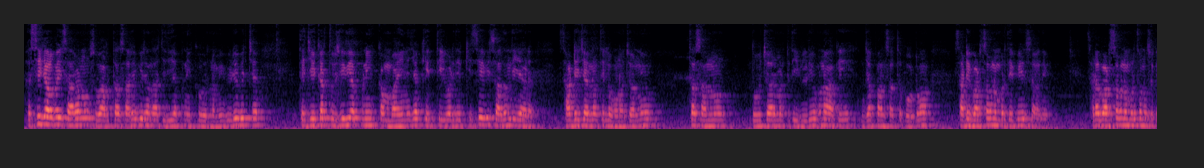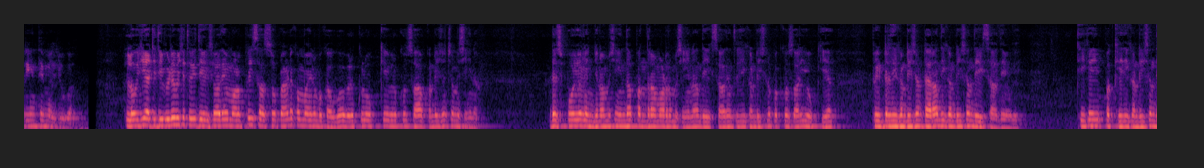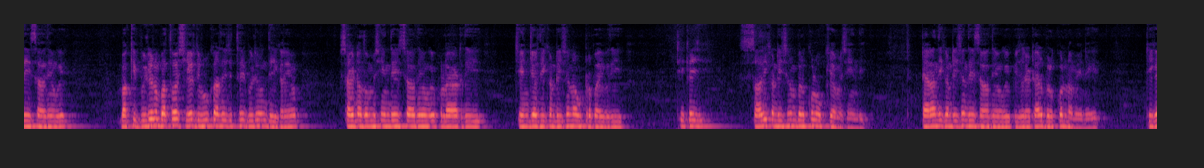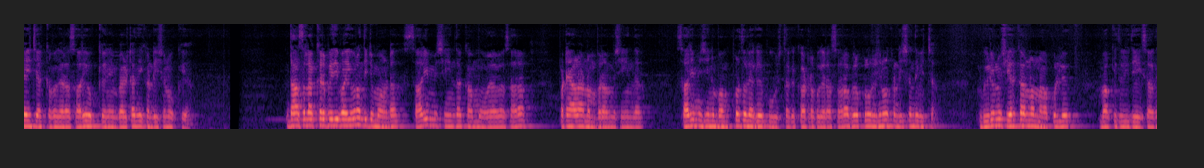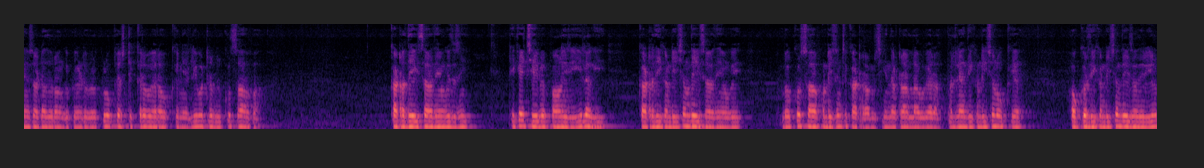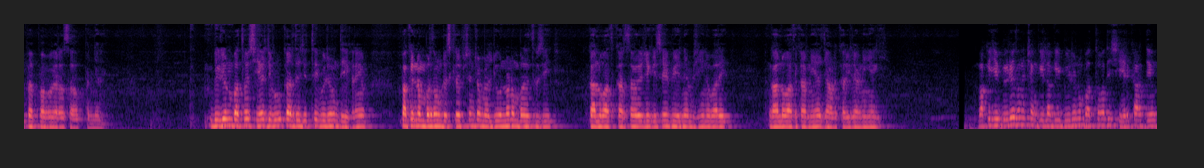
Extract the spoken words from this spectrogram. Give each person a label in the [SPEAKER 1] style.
[SPEAKER 1] ਸਤਿ ਸ਼੍ਰੀ ਅਕਾਲ ਬਾਈ, ਸਾਰਿਆਂ ਨੂੰ ਸਵਾਗਤ ਆ ਸਾਰੇ ਵੀਰਾਂ ਦਾ ਅੱਜ ਦੀ ਆਪਣੀ ਇੱਕ ਹੋਰ ਨਵੀਂ ਵੀਡੀਓ ਵਿੱਚ। ਤੇ ਜੇਕਰ ਤੁਸੀਂ ਵੀ ਆਪਣੀ ਕੰਬਾਈਨ ਜਾਂ ਖੇਤੀਬਾੜੀ ਦੇ ਕਿਸੇ ਵੀ ਸਾਧਨ ਦੀ ਐਡ ਸਾਡੇ ਚੈਨਲ ਤੇ ਲਗਾਉਣਾ ਚਾਹੁੰਦੇ ਹੋ, ਤਾਂ ਸਾਨੂੰ 2-4 ਮਿੰਟ ਦੀ ਵੀਡੀਓ ਬਣਾ ਕੇ ਜਾਂ 5-7 ਫੋਟੋਆਂ ਸਾਡੇ WhatsApp ਨੰਬਰ ਤੇ ਭੇਜ ਸਕਦੇ ਹੋ। ਸਾਡਾ WhatsApp ਨੰਬਰ ਤੁਹਾਨੂੰ ਸਕਰੀਨ ਤੇ ਮਿਲ ਜਾਊਗਾ ਲੋ ਜੀ, ਅੱਜ ਦੀ ਵੀਡੀਓ ਵਿੱਚ ਤੁਸੀਂ ਦੇਖ ਸਕਦੇ ਹੋ ਮਨਪ੍ਰੀਤ 765 ਕੰਬਾਈਨ ਬਕਾਊਗਾ ਬਿਲਕੁਲ ਓਕੇ, ਬਿਲਕੁਲ ਸਾਫ਼ ਕੰਡੀਸ਼ਨ 'ਚ ਮਸ਼ੀਨ ਆ। ਡਿਸਪੋਜ਼ਲ ਇੰਜਨ ਆ ਮਸ਼ੀਨ ਦਾ 15 ਮਾਡਲ ਮਸ਼ੀਨ ਆ, ਦੇਖ ਸਕਦੇ ਹੋ ਤੁਸੀਂ ਕੰਡੀਸ਼ਨ ਪੱਖੋਂ ਸਾਰੀ ਓਕੇ ਆ। ਫੀਡਰ ਦੀ ਕੰਡੀਸ਼ਨ ਟਾਇਰਾਂ ਦੀ ਕੰਡੀਸ਼ਨ ਦੇਖ ਸਕਦੇ ਹੋਗੇ। ਠੀਕ ਹੈ ਜੀ, ਪੱਖੇ ਦੀ ਕੰਡੀਸ਼ਨ ਦੇਖ ਸਕਦੇ ਹੋਗੇ। ਬਾਕੀ ਵੀਡੀਓ ਨੂੰ ਵੱਧ ਤੋਂ ਵੱਧ ਸ਼ੇਅਰ ਜ਼ਰੂਰ ਕਰ ਦਿਓ, ਜਿੱਥੇ ਵੀਡੀਓ ਨੂੰ ਦੇਖ ਰਹੇ ਹੋ। ਸਾਈਡਾਂ ਤੋਂ ਮਸ਼ੀਨ ਦੇਖ ਸਕਦੇ ਹੋਗੇ ਫਲੈਟ ਦੀ ਚੇਂਜਰ ਦੀ ਕੰਡੀਸ਼ਨ ਆਊਟਰ ਪਾਈਪ ਦੀ। ਠੀਕ ਹੈ ਜੀ, ਸਾਰੀ ਕੰਡੀਸ਼ਨ ਬਿਲਕੁਲ ਓਕੇ ਆ ਮਸ਼ੀਨ ਦੀ। ਟਾਇਰਾਂ ਦੀ ਕੰਡੀਸ਼ਨ ਦੇਖ ਸਕਦੇ ਹੋਗੇ, ਪਿਛਲੇ ਟਾਇਰ ਬਿਲਕੁਲ ਨਵੇਂ ਨੇਗੇ। ਠੀਕ ਹੈ ਜੀ ਚੈੱਕ ਵਗੈਰਾ ਸਾਰੇ ਓਕੇ ਨੇ, ਬੈਲਟਾਂ ਦੀ ਕੰਡੀਸ਼ਨ ਓਕੇ ਆ। 10 ਲੱਖ ਰੁਪਏ ਦੀ ਬਾਈ ਹੋਰਾਂ ਦੀ ਡਿਮਾਂਡ ਆ। ਸਾਰੀ ਮਸ਼ੀਨ ਦਾ ਕੰਮ ਹੋਇਆ ਵਾ, ਸਾਰਾ ਪਟਿਆਲਾ ਨੰਬਰ ਆ ਮਸ਼ੀਨ ਦਾ। ਸਾਰੀ ਮਸ਼ੀਨ ਬੰਪਰ ਤੋਂ ਲੈ ਕੇ ਪੂਛ ਤੱਕ ਕਟਰ ਵਗੈਰਾ ਸਾਰਾ ਬਿਲਕੁਲ ਓਰੀਜਨਲ ਕੰਡੀਸ਼ਨ ਦੇ ਵਿੱਚ ਆ। ਵੀਡੀਓ ਨੂੰ ਸ਼ੇਅਰ ਕਰਨਾ ਨਾ ਭੁੱਲਿਓ। ਬਾਕੀ ਤੁਸੀਂ ਦੇਖ ਸਕਦੇ ਹੋ, ਸਾਡਾ ਤੋਂ ਰੰਗ ਪੇਂਟ ਬਿਲਕੁਲ ਓਕੇ ਸਟicker ਵਗੈਰਾ ਓਕੇ ਨੇ ਐਲੀਵੇਟਰ ਬਿਲਕੁਲ ਸਾਫ਼ ਆ। ਕਟਰ ਦੇਖ ਸਕਦੇ ਹੋਗੇ ਤੁਸੀਂ। ਠੀਕ ਹੈ 6 ਪੈਪਾਂ ਵਾਲੀ ਰੀਲ ਹੈਗੀ ਕਟਰ ਦੀ ਕੰਡੀਸ਼ਨ ਦੇਖ ਸਕਦੇ ਹੋਗੇ। ਬਿਲਕੁਲ ਸਾਫ਼ ਕੰਡੀਸ਼ਨ ਚ ਕਟਰ ਆ ਮਸ਼ੀਨ ਦਾ ਟਰਾਲਾ ਵਗੈਰਾ, ਪੱਲਿਆਂ ਦੀ ਕੰਡੀਸ਼ਨ ਓਕੇ ਆ। ਔਗਰ ਦੀ ਕੰਡੀਸ਼ਨ ਦੇਖ ਸਕਦੇ ਰੀਲ ਪੈਪਾਂ ਵਗੈਰਾ ਸਾਫ਼ ਪਈਆਂ ਨੇ। ਵੀਡੀਓ ਨੂੰ ਵੱਧ ਤੋਂ ਵੱਧ ਸ਼ੇਅਰ ਜ਼ਰੂਰ ਕਰ ਦਿਓ, ਜਿੱਥੇ ਵੀਡੀਓ ਨੂੰ ਦੇਖ ਰਹੇ ਹੋ। ਬਾਕੀ ਨੰਬਰ ਤੁਹਾਨੂੰ ਡਿਸਕ੍ਰਿਪਸ਼ਨ 'ਚ ਮਿਲ ਜੂ, ਉਹਨਾਂ ਨੰਬਰ ਤੇ ਤੁਸੀਂ ਗੱਲਬਾਤ ਕਰ ਸਕਦੇ ਹੋ। ਜੇ ਕਿਸੇ ਵੀਰ ਨੇ ਮਸ਼ੀਨ ਬਾਰੇ ਗੱਲਬਾਤ ਕਰਨੀ ਹੈ ਜਾਣਕਾਰੀ ਲੈਣੀ ਹੈਗੀ। ਬਾਕੀ ਜੇ ਵੀਡੀਓ ਤੁਹਾਨੂੰ ਚੰਗੀ ਲੱਗੀ ਵੀਡੀਓ ਨੂੰ ਵੱਧ ਤੋਂ ਵੱਧ ਸ਼ੇਅਰ ਕਰ ਦਿਓ।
